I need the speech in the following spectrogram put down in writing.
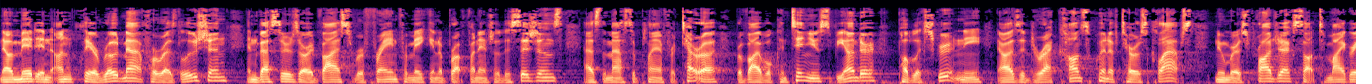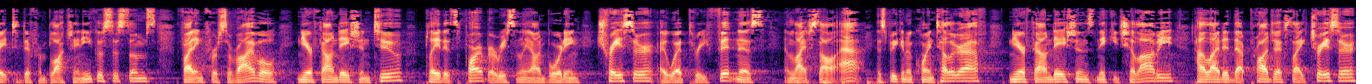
Now, amid an unclear roadmap for resolution, investors are advised to refrain from making abrupt financial decisions as the master plan for Terra revival continues to be under public scrutiny. Now, as a direct consequence of Terra's collapse, numerous projects sought to migrate to different blockchain ecosystems, fighting for survival. Near Foundation 2 played its part by recently onboarding Tracer, a Web3 fitness and lifestyle app. And speaking of Cointelegraph, Near Foundation's Nikki Chalabi highlighted that projects like Tracer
